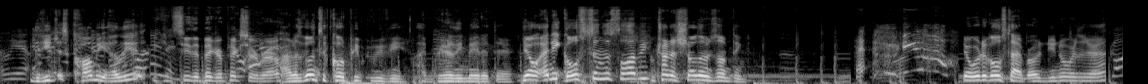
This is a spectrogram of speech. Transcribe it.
Elliot? Did he just call me Elliot? You can see the bigger picture, bro. Alright, let's go into code PPV. I barely made it there. Yo, any ghosts in this lobby? I'm trying to show them something. Yo, where the ghosts at, bro? Do you know where they're at?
